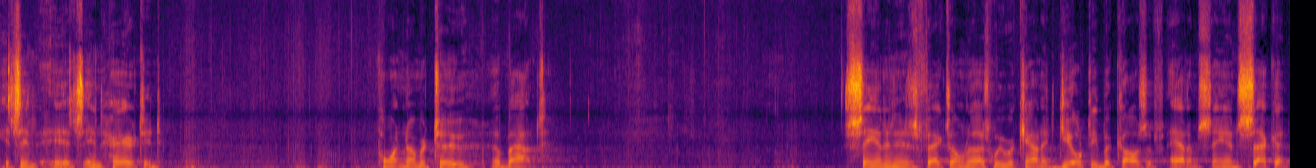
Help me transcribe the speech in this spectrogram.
It's, in, it's inherited. Point number two about sin and its effect on us. We were counted guilty because of Adam's sin. Second,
